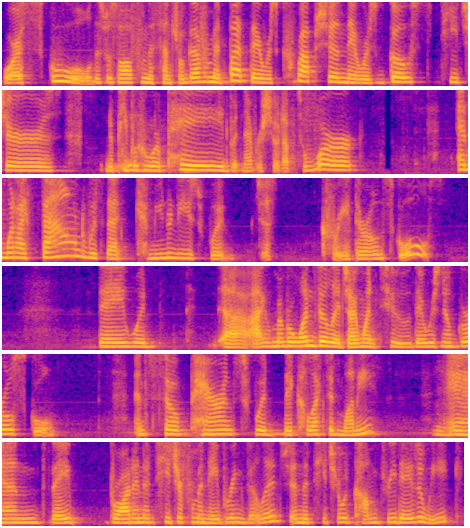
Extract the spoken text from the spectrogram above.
or a school. This was all from the central government, but there was corruption. There was ghost teachers, you know, people who were paid but never showed up to work. And what I found was that communities would just create their own schools. They would. Uh, I remember one village I went to. There was no girls' school, and so parents would they collected money, and they brought in a teacher from a neighboring village, and the teacher would come three days a week.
